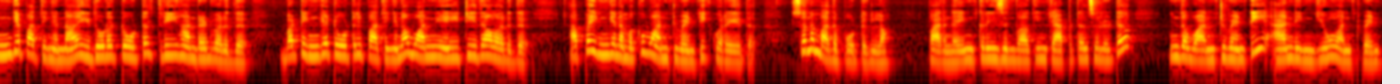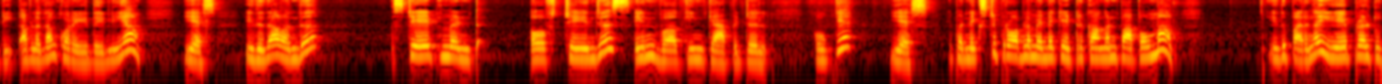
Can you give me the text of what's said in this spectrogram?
இங்கே பார்த்தீங்கன்னா இதோட டோட்டல் த்ரீ ஹண்ட்ரட் வருது. பட் இங்கே டோட்டல் பார்த்தீங்கன்னா ஒன் எயிட்டி தான் வருது. அப்போ இங்கே நமக்கு ஒன் டுவெண்ட்டி குறையுது. ஸோ நம்ம அதை போட்டுக்கலாம். பாருங்கள் இன்க்ரீஸ் இன் ஒர்க்கிங் கேபிட்டல் சொல்லிட்டு இந்த ஒன் டுவெண்ட்டி அண்ட் இங்கேயும் ஒன் டுவெண்ட்டி அவ்வளோதான் குறையுது இல்லையா? எஸ் இதுதான் வந்து statement of changes in working capital okay yes இப்போ நெக்ஸ்ட் ப்ராப்ளம் என்ன கேட்டிருக்காங்கன்னு பார்ப்போமா? இது பாருங்க ஏப்ரல் டூ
